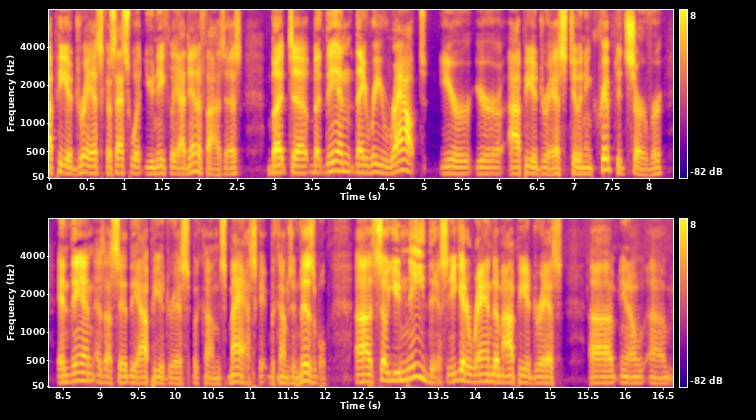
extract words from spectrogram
IP address because that's what uniquely identifies us. But uh, but then they reroute your your IP address to an encrypted server, and then, as I said, the IP address becomes masked; it becomes invisible. Uh, so you need this. You get a random IP address. Uh, you know, um,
